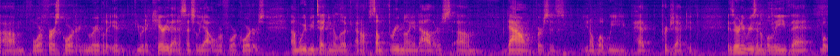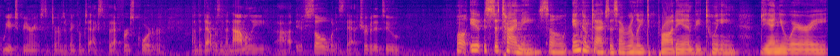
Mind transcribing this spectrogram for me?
um, for first quarter, and you were able to, if you were to carry that essentially out over four quarters, um, we'd be taking a look at uh, some $3 million um, down versus, you know, what we had projected. Is there any reason to believe that what we experienced in terms of income tax for that first quarter, uh, that that was an anomaly? Uh, If so, what is that attributed to? Well, it's the timing. So income taxes are really brought in between January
